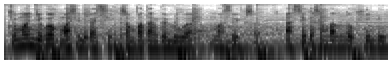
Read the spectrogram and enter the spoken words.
Cuman juga masih dikasih kesempatan kedua masih kasih kesempatan untuk hidup.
